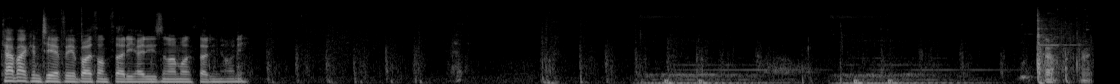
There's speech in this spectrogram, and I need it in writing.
Capac and TFE are both on 3080s, and I'm on 3090. Oh, right.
